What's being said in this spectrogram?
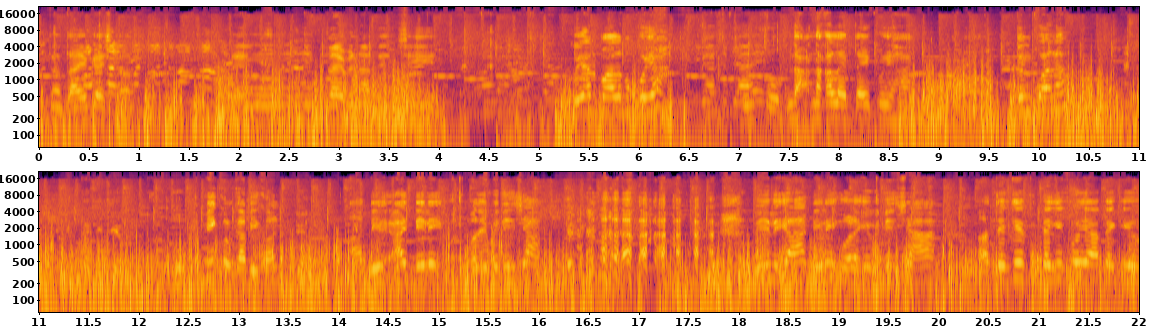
Dito na tayo guys. Oh. Ito yung driver natin si... Kuya, ano pangalan mo kuya? Doon po. Na, naka-live tayo kuya ha. Doon po ano? Bicol ka, Bicol? Ah, di, ay, dili. Wala ebidensya. dili ha, dili. Wala ebidensya ha. Ah, thank you, thank you kuya, thank you.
